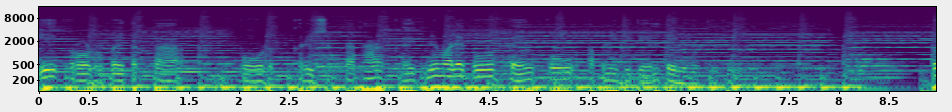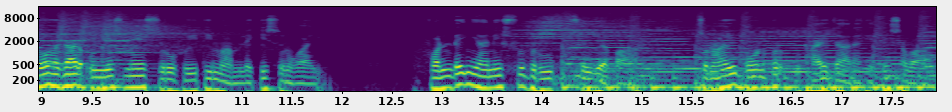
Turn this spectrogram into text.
एक करोड़ रुपए तक का बॉन्ड खरीद सकता था। खरीदने वाले को बैंक को अपनी डिटेल देनी होती थी। 2019 में शुरू हुई थी मामले की सुनवाई। फंडिंग यानी शुद्ध रूप से व्यापार। चुनावी बॉन्ड पर उठाए जा रहे थे सवाल।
